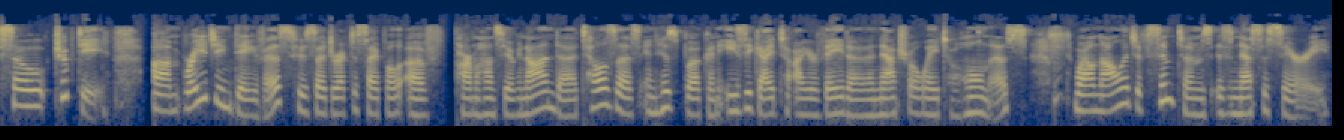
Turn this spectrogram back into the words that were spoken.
So, Trupti, um, Eugene Davis, who's a direct disciple of Paramahansa Yogananda, tells us in his book, An Easy Guide to Ayurveda, The Natural Way to Wholeness, while knowledge of symptoms is necessary,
